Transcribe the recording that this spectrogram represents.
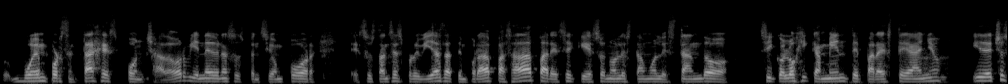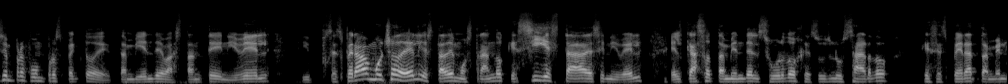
buen porcentaje, es ponchador, viene de una suspensión por eh, sustancias prohibidas la temporada pasada, parece que eso no le está molestando psicológicamente para este año y de hecho siempre fue un prospecto de también de bastante nivel y se esperaba mucho de él y está demostrando que sí está a ese nivel. El caso también del zurdo Jesús Luzardo, que se espera también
